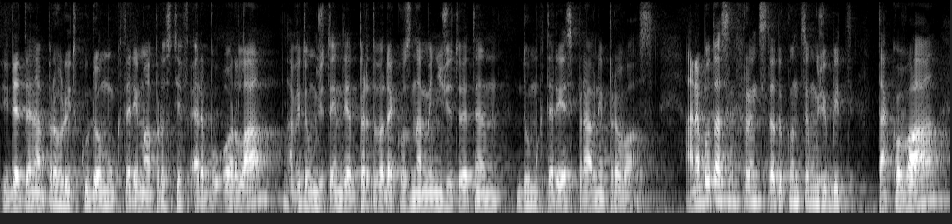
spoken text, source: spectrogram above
jdete na prohlídku domu, který má prostě v erbu orla a vy to můžete interpretovat jako znamení, že to je ten dům, který je správný pro vás. A nebo ta synchronicita dokonce může být taková,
